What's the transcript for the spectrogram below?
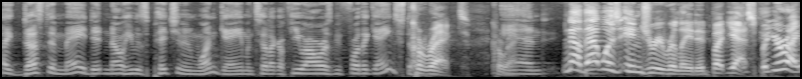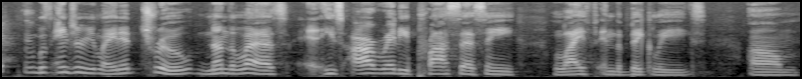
like Dustin May didn't know he was pitching in one game until like a few hours before the game started. Correct. Correct. And now that was injury related, but yes, but you're right. it was injury related, true. Nonetheless, he's already processing life in the big leagues um,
